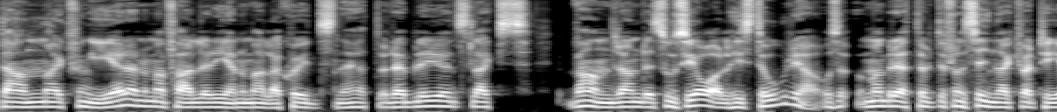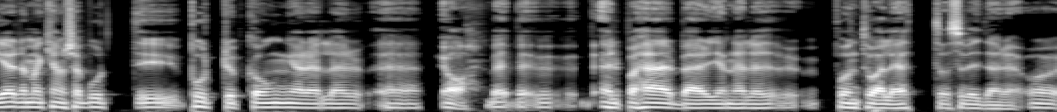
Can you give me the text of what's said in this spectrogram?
Danmark fungerar när man faller igenom alla skyddsnät. Och det blir ju en slags vandrande socialhistoria. Och, så, man berättar utifrån sina kvarter där man kanske har bott i portuppgångar eller, eh, ja, be, be, eller på härbergen eller på en toalett och så vidare. Och,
